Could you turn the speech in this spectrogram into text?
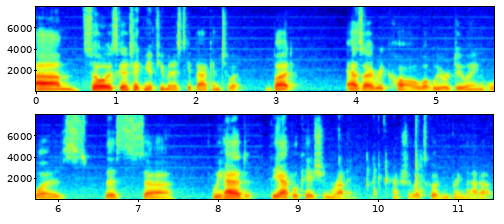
um, so it's going to take me a few minutes to get back into it. But as I recall, what we were doing was this, uh, we had the application running. Actually, let's go ahead and bring that up.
